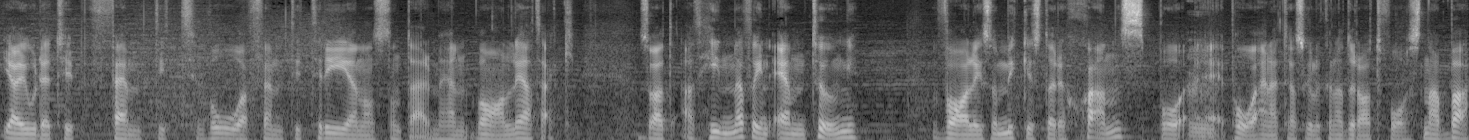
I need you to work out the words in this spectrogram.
jag gjorde typ 52, 53 något sånt där med en vanlig attack. Så att, att hinna få in en tung var liksom mycket större chans på, Mm. eh, på än att jag skulle kunna dra två snabba.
